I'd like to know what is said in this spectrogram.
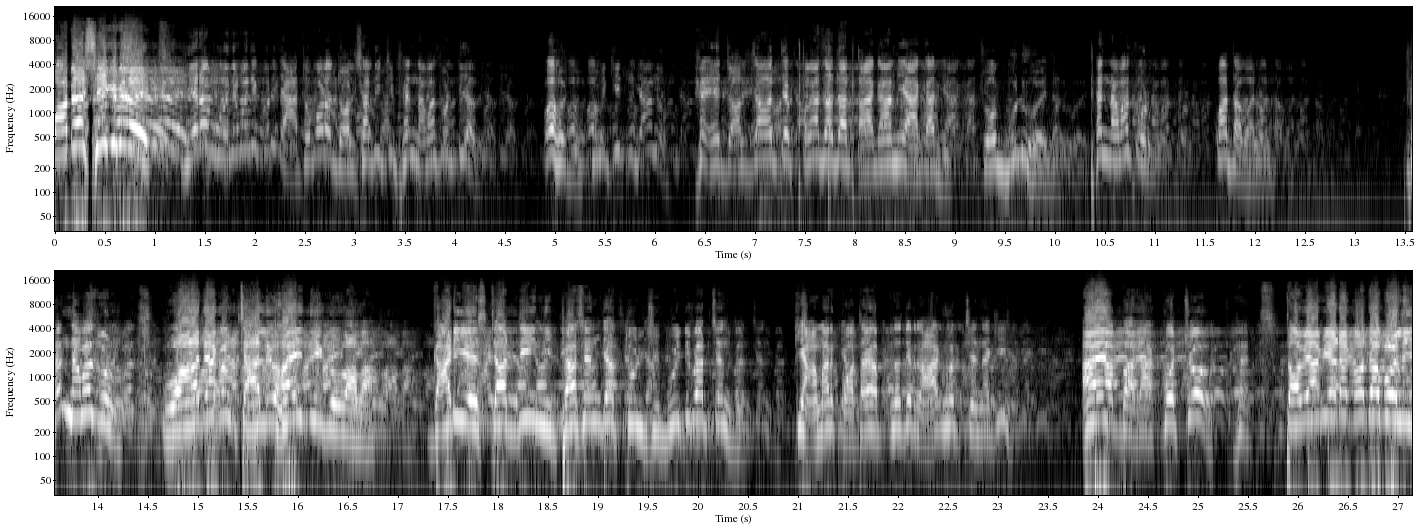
কবে শিখবে? এরা মনে মনে করে যে এত বড় জলসা দিচ্ছি ফের নামাজ পড়তে হবে। ও হুজুর তুমি কিছু জানো? এ জলসা হচ্ছে পাঁচ হাজার টাকা আমি একা দিই চোখ বুলু হয়ে যাবে। ফের নামাজ পড়ব। কথা বলেন। নামাজ পড়ব। ওয়াজ এখন চালু হয়নি গো বাবা। গাড়ি স্টার্ট দিইনি প্যাসেঞ্জার তুলছি, বুঝতে পারছেন তো? কি আমার কথায় আপনাদের রাগ হচ্ছে নাকি? আয় আব্বা, রাগ করছ? তবে আমি একটা কথা বলি।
